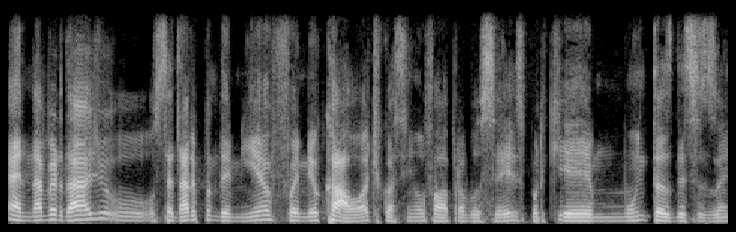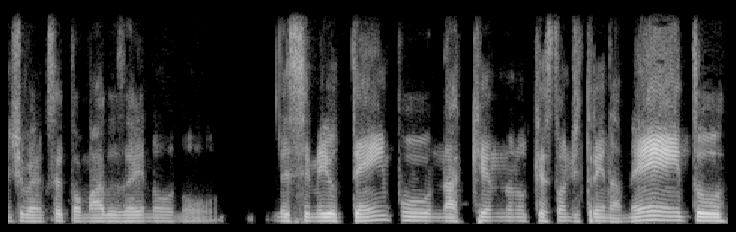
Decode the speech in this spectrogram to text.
É, na verdade, o, o, cenário pandemia foi meio caótico, assim, vou falar para vocês, porque muitas decisões tiveram que ser tomadas aí no, no nesse meio tempo, na que, no questão de treinamento,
